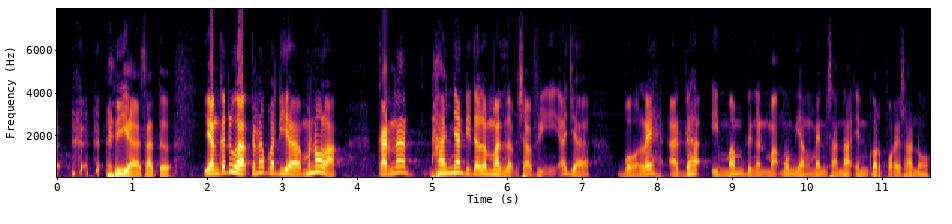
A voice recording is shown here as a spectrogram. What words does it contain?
iya satu. Yang kedua, kenapa dia menolak? Karena hanya di dalam mazhab syafi'i aja boleh ada imam dengan makmum yang mensana in corpore sano.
